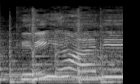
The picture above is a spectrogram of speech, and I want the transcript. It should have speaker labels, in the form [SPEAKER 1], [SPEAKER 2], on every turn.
[SPEAKER 1] فكري عليه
